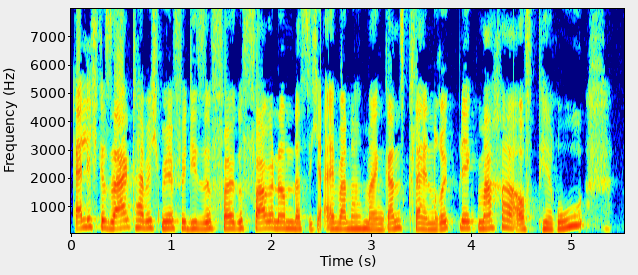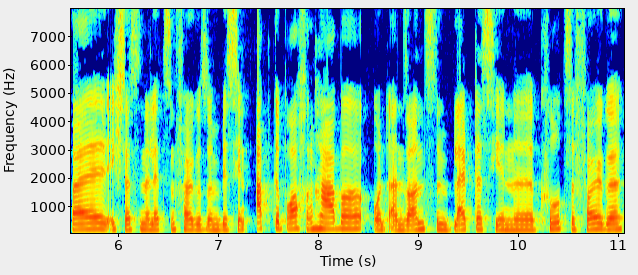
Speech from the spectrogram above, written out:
Ehrlich gesagt habe ich mir für diese Folge vorgenommen, dass ich einfach noch mal einen ganz kleinen Rückblick mache auf Peru, weil ich das in der letzten Folge so ein bisschen abgebrochen habe. Und ansonsten bleibt das hier eine kurze Folge,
